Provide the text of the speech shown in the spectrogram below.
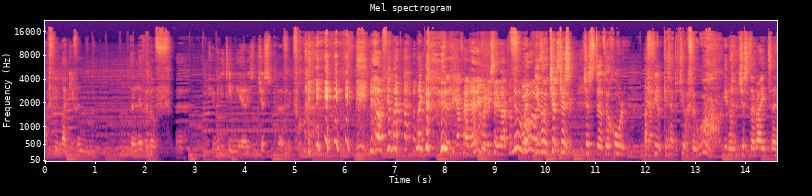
I feel like even the level of uh, humidity in the air is just perfect for me. you know, I feel like like. I don't think I've heard anybody say that before. No, but you know, just just just the, the whole. I Yeah. feel get out of the tube. I feel wow, you know, just the right uh,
